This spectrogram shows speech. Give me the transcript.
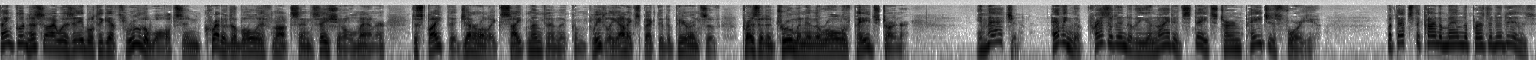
Thank goodness I was able to get through the waltz in creditable, if not sensational, manner, despite the general excitement and the completely unexpected appearance of President Truman in the role of page turner. Imagine having the President of the United States turn pages for you. But that's the kind of man the President is.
